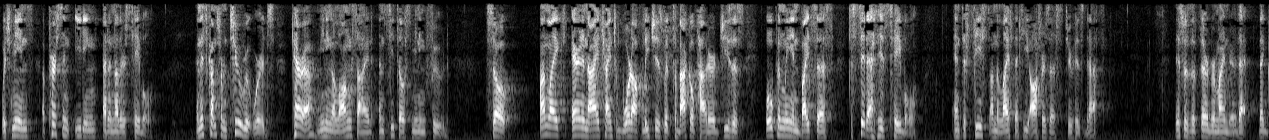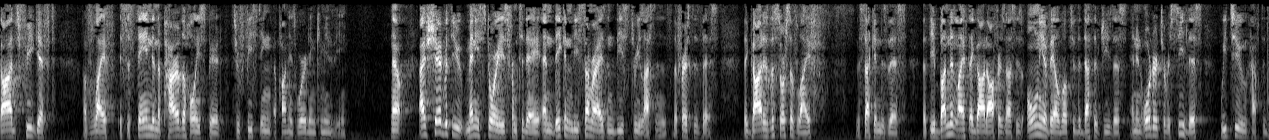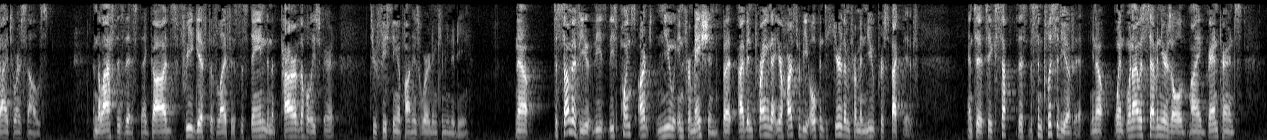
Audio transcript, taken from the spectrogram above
which means a person eating at another's table. And this comes from two root words para, meaning alongside, and sitos, meaning food. So, unlike Erin and I trying to ward off leeches with tobacco powder, Jesus openly invites us to sit at his table and to feast on the life that he offers us through his death. This was the third reminder that that God's free gift of life is sustained in the power of the Holy Spirit through feasting upon His Word in community. Now, I've shared with you many stories from today, and they can be summarized in these three lessons. The first is this that God is the source of life. The second is this that the abundant life that God offers us is only available through the death of Jesus, and in order to receive this, we too have to die to ourselves. And the last is this that God's free gift of life is sustained in the power of the Holy Spirit through feasting upon His Word in community. Now, to some of you, these, these points aren't new information, but I've been praying that your hearts would be open to hear them from a new perspective and to, to accept this, the simplicity of it. You know, when, when I was seven years old, my grandparents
